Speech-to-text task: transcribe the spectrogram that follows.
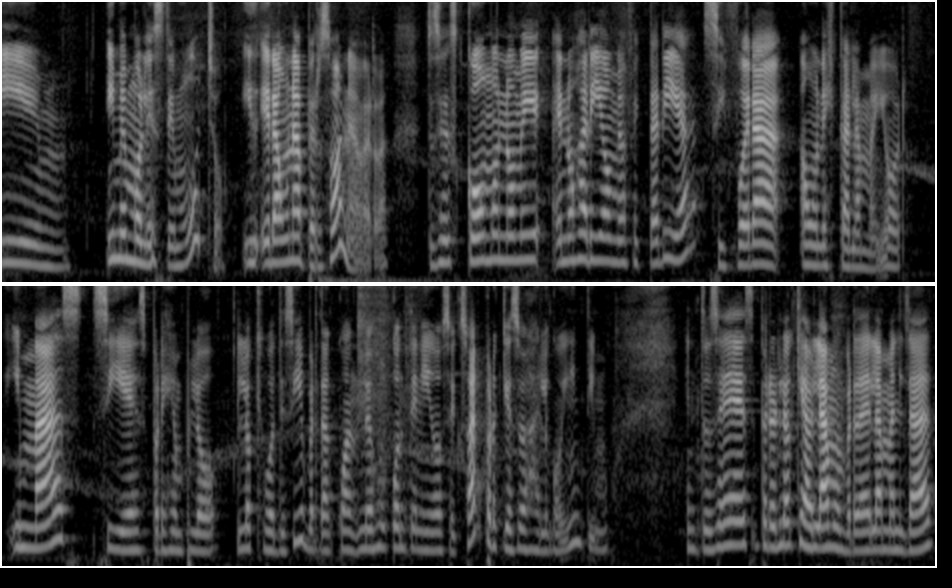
Y, y me molesté mucho. Y era una persona, ¿verdad? Entonces, ¿cómo no me enojaría o me afectaría si fuera a una escala mayor? Y más si es, por ejemplo, lo que vos decís, ¿verdad? Cuando es un contenido sexual, porque eso es algo íntimo. Entonces, pero es lo que hablamos, ¿verdad? De la maldad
